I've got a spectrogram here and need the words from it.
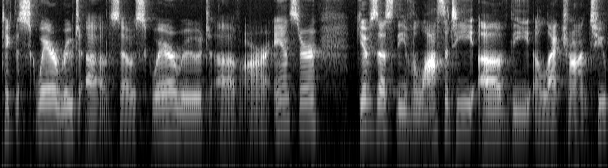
take the square root of. So square root of our answer gives us the velocity of the electron, 2.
